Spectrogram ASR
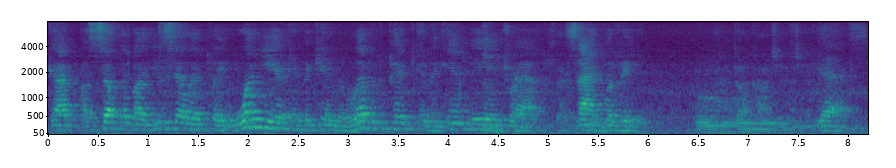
got accepted by UCLA, played one year and became the eleventh pick in the NBA draft, Zach LaVine. Mm-hmm. Dunk contest. Yes.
